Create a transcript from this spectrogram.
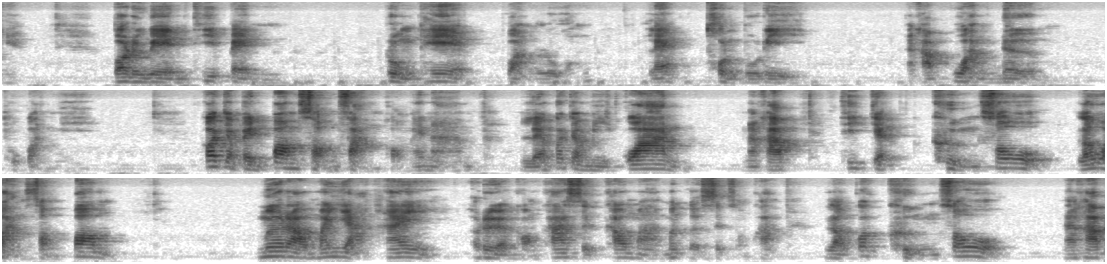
เนี่ยบริเวณที่เป็นกรุงเทพวังหลวงและธนบุรีนะครับวังเดิมทุกวันนี้ ก็จะเป็นป้อมสองฝั่งของแม่น้ำแล้วก็จะมีกว้านนะครับที่จะขึงโซ่ระหว่างสองป้อม เมื่อเราไม่อยากให้เรือของข้าศึกเข้ามาเมื่อเกิดศึกสงครามเราก็ขึงโซ่นะครับ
